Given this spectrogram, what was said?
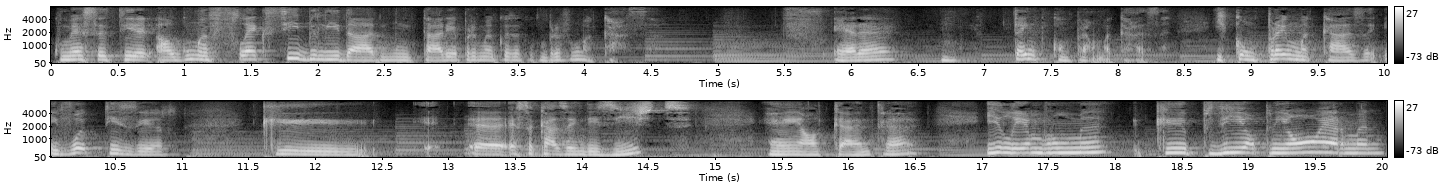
começo a ter alguma flexibilidade monetária, a primeira coisa que eu comprei foi uma casa. Era, tenho que comprar uma casa. E comprei uma casa e vou-te dizer que eh, essa casa ainda existe, é em Alcântara, E lembro-me que pedi a opinião ao Herman.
